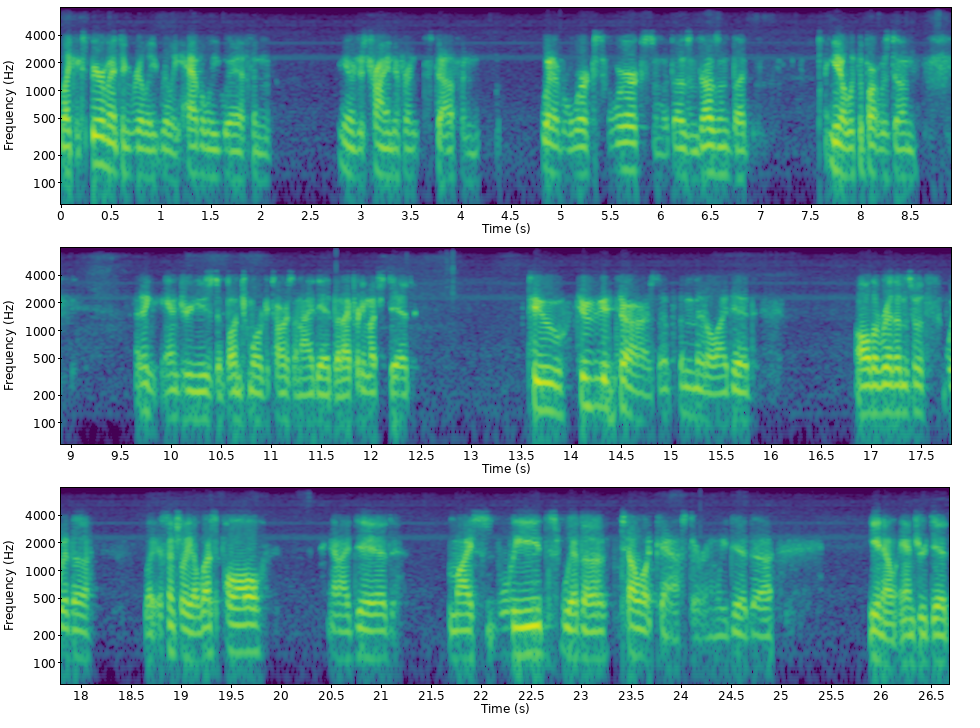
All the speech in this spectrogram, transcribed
like experimenting really, really heavily with and, you know, just trying different stuff and whatever works, works and what doesn't, doesn't. But, you know, what the part was done, I think Andrew used a bunch more guitars than I did, but I pretty much did two, two guitars up the middle. I did all the rhythms with, with a, like essentially a Les Paul and I did my leads with a Telecaster, and we did, uh, you know, Andrew did.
